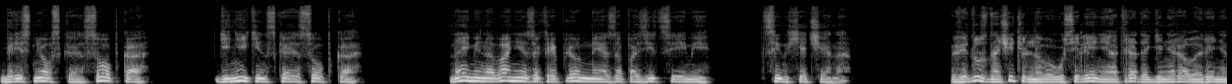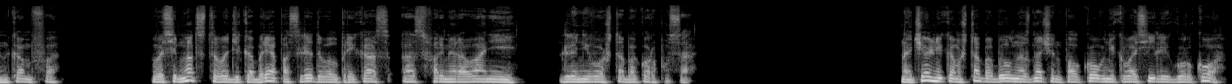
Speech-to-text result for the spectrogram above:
Бересневская сопка, Деникинская сопка, наименования, закрепленные за позициями Цинхечена. Ввиду значительного усиления отряда генерала Ренинкамфа 18 декабря последовал приказ о сформировании для него штаба корпуса. Начальником штаба был назначен полковник Василий Гурко.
